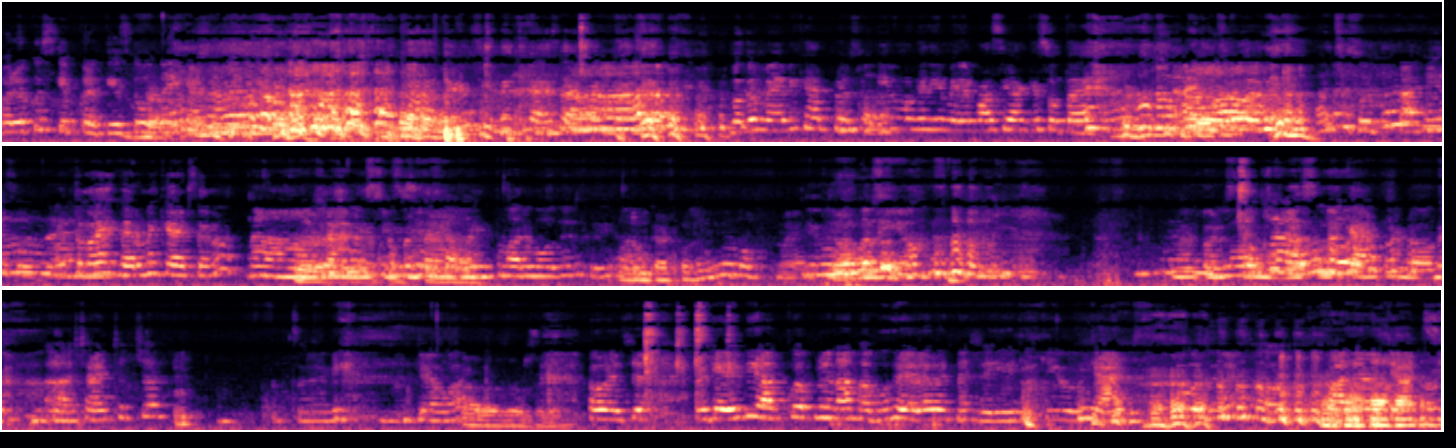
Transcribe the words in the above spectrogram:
और वो को स्किप करती है उसको होता है क्या कैट मगर मैं भी कैट पर्सन नहीं हूँ मगर ये मेरे पास ही आके सोता है। अच्छा सोता है? तुम्हारे घर में कैट्स है ना। हाँ है। तुम्हारे हो हूँ। मैं पर्सन कैट ना डॉग शायद चच्चा क्या हुआ? हाँ, ज़ोर से अच्छा। मैं कह रही थी आपको अपना नाम अबू हुरैरा रखना चाहिए क्योंकि वो कैट फादर ऑफ़ कैट्स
